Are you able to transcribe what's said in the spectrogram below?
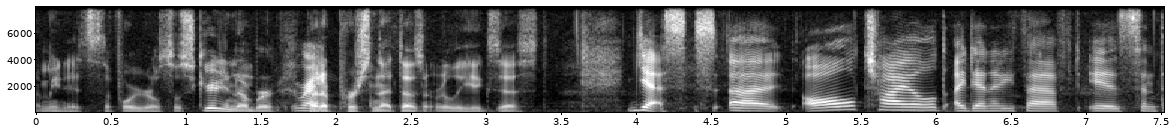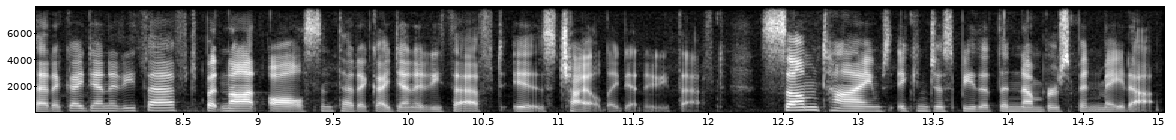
I mean, it's the four-year-old social security number, but a person that doesn't really exist. Yes, uh, all child identity theft is synthetic identity theft, but not all synthetic identity theft is child identity theft. Sometimes it can just be that the number's been made up.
